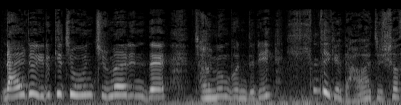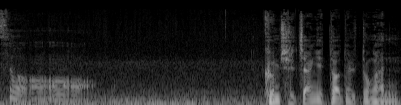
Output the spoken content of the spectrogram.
날도 이렇게 좋은 주말인데 젊은 분들이 힘들게 나와주셔서. 금 실장이 떠들 동안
